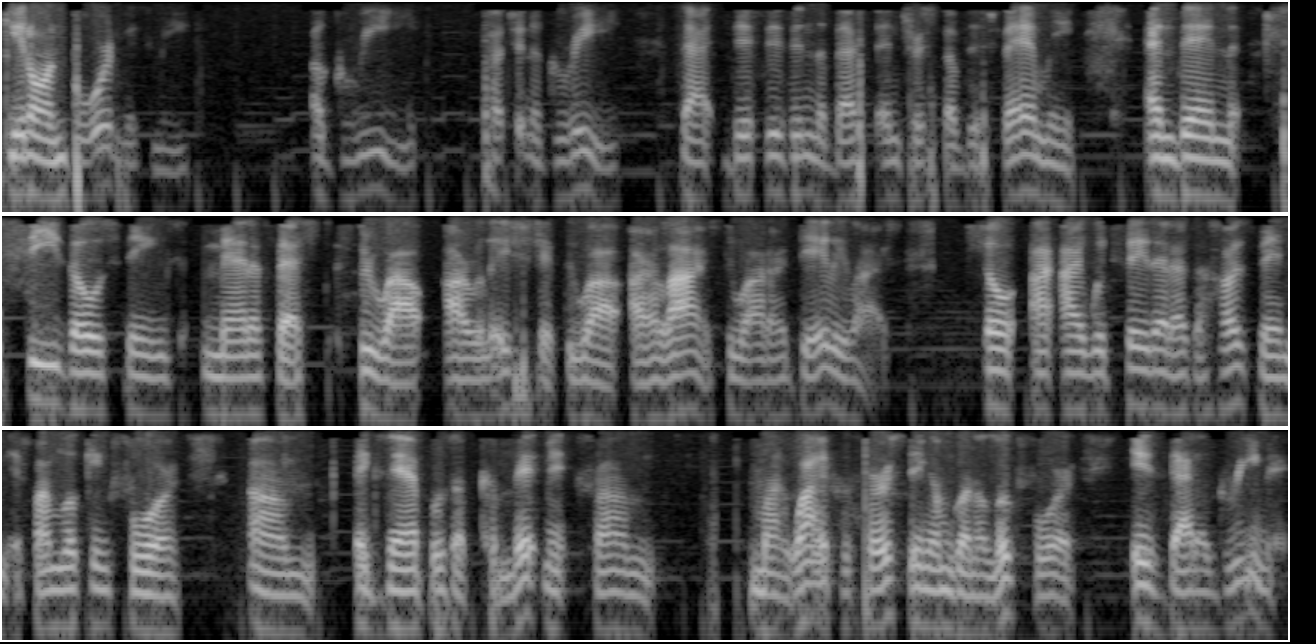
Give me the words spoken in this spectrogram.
get on board with me, agree, touch and agree that this is in the best interest of this family, and then see those things manifest throughout our relationship, throughout our lives, throughout our daily lives. So I, I would say that as a husband, if I'm looking for um, examples of commitment from my wife, the first thing I'm going to look for is that agreement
